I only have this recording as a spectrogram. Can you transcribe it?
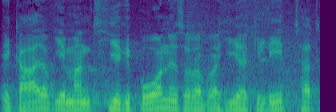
Egal, ob jemand hier geboren ist oder ob er hier gelebt hat,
